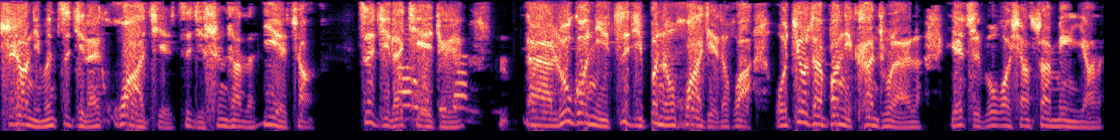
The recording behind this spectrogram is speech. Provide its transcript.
是让你们自己来化解自己身上的业障，自己来解决。啊、如果你自己不能化解的话，我就算帮你看出来了，也只不过像算命一样的，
